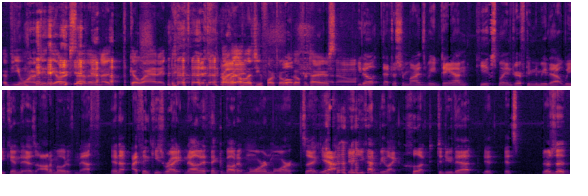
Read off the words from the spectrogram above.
if you want to do the RX-7, I'd go at it. I'll, let, I'll let you fork over Well, the bill for tires. know. You know, that just reminds me, Dan, he explained drifting to me that weekend as automotive meth. And I, I think he's right. Now that I think about it more and more, it's like, yeah, dude, you got to be like hooked to do that. It, it's there's an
